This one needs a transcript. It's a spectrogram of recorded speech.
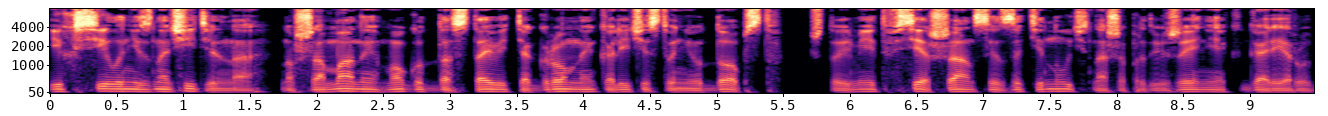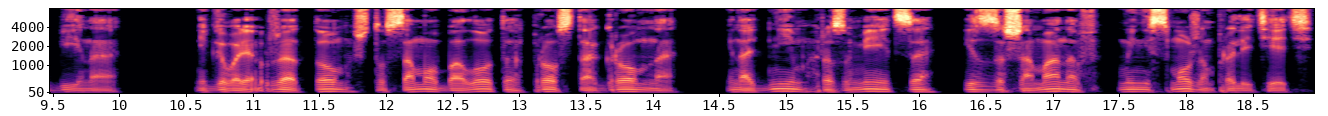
Их сила незначительна, но шаманы могут доставить огромное количество неудобств, что имеет все шансы затянуть наше продвижение к горе Рубина. Не говоря уже о том, что само болото просто огромно, и над ним, разумеется, из-за шаманов мы не сможем пролететь.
